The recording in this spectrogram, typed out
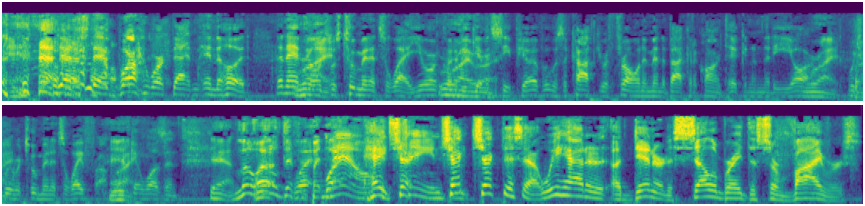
understand where I worked at in, in the hood. The ambulance Right. was two minutes away. You weren't going Right, to be giving right. CPR. If it was a cop, you were throwing him in the back of the car and taking him to the ER, Right, which we right. were two minutes away from. Yeah. Like it wasn't. Yeah, a little, Well, little different. what- but what- now hey, it's check, changed. check check this out. We had a, a dinner to celebrate the survivors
